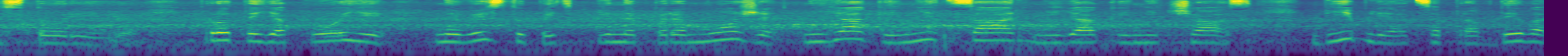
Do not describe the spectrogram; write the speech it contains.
історією, проти якої не виступить і не переможе ніякий ні цар, ніякий ні час. Біблія це правдива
